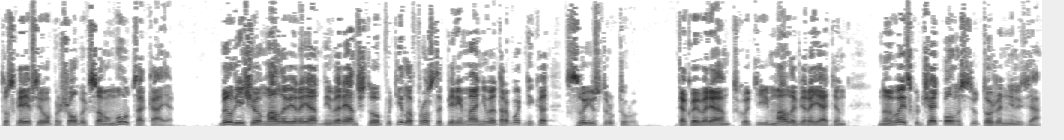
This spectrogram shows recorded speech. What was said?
то, скорее всего, пришел бы к самому Цакая. Был еще маловероятный вариант, что Путилов просто переманивает работника в свою структуру. Такой вариант хоть и маловероятен, но его исключать полностью тоже нельзя.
